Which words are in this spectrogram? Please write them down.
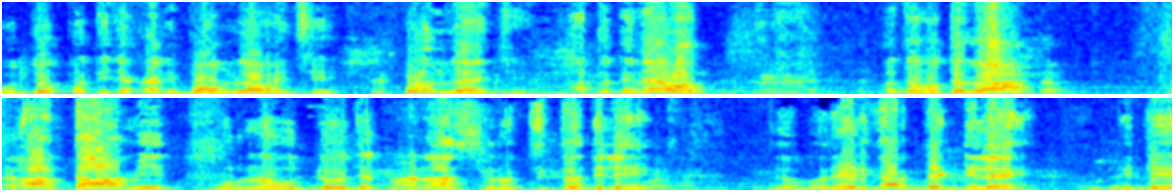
उद्योगपतीच्या खाली बॉम्ब लावायचे पळून जायचे. आता ते नाही होत. आता होतं का? आता आम्ही पूर्ण उद्योजकांना सुरक्षितता दिले. रेड कार्पेट दिलंय. तिथे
